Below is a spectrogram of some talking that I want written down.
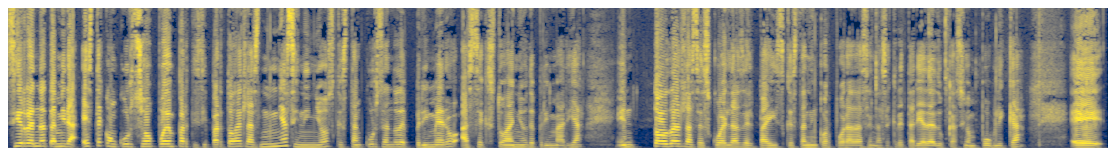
Sí, Renata, mira, este concurso pueden participar todas las niñas y niños que están cursando de primero a sexto año de primaria en todas las escuelas del país que están incorporadas en la Secretaría de Educación Pública. Eh,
